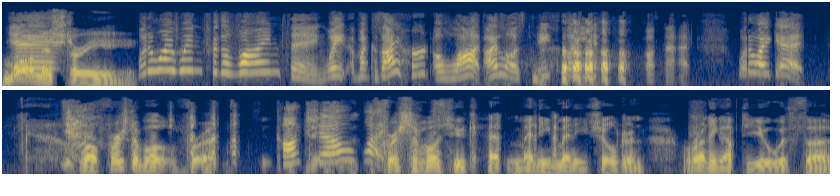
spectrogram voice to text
More Yay. mystery. What do I win for the Vine thing? Wait, because I hurt a lot. I lost eight bloody on that. What do I get? Well, first of all, for, uh, Conch shell? What? first of all, you get many many children running up to you with uh,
